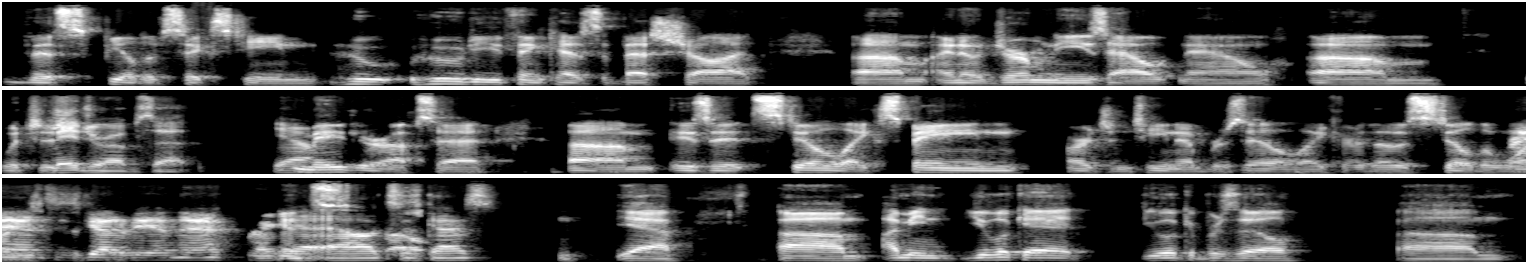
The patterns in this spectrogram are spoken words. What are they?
this field of 16 who who do you think has the best shot um i know germany's out now um which is Major upset. Yeah. major upset um is it still like spain argentina brazil like are those still the ones France has got to be in there. Yeah, Alex's guys. Yeah. Um, I mean, you look at you look at Brazil. Um,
